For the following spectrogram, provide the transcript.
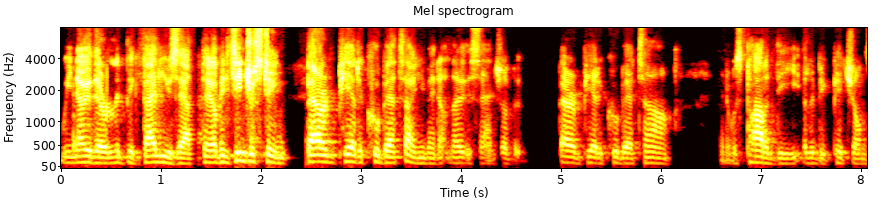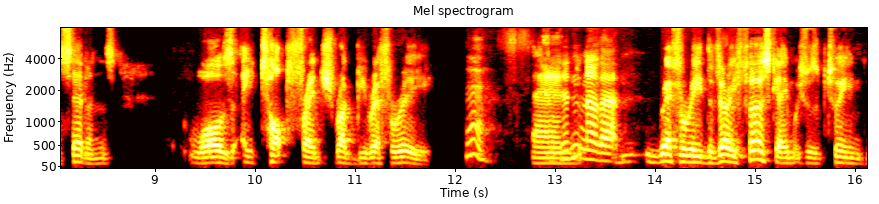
we know there are Olympic values out there. I mean, it's interesting. Baron Pierre de Coubertin, you may not know this, Angela, but Baron Pierre de Coubertin, and it was part of the Olympic pitch on sevens was a top French rugby referee. Hmm. And I didn't know that. Refereed the very first game, which was between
